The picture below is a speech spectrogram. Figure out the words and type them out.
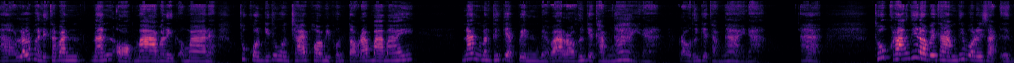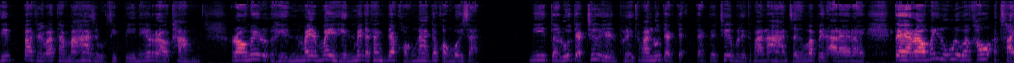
อ่าแล้วผลิตภัณฑ์นั้นออกมาผลิตออกมาเนี่ยทุกคนกินทุกคนใช้พอมีผลตอบรับมาไหม นั่นมันถึงจะเป็นแบบว่าเราถึงจะทำง่ายนะเราถึงจะทำง่ายนะอ่าทุกครั้งที่เราไปทำที่บริษัทอื่นที่ป้าชัยวัฒน์ทำมาห้าสิบหกสิบปีนี้เราทำเราไม่เห็นไม่ไม่เห็นแม้กระทั่งเจ้าของหน้าเจ้าของบริษัท มีแต่รู้จักชื่อผลิตภัณฑ์รู้จักจากแต่ชื่อผลิตภัณฑ์อาหารเสริมว่าเป็นอะไรอะไรแต่เราไม่รู้เลยว่าเขาใส่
